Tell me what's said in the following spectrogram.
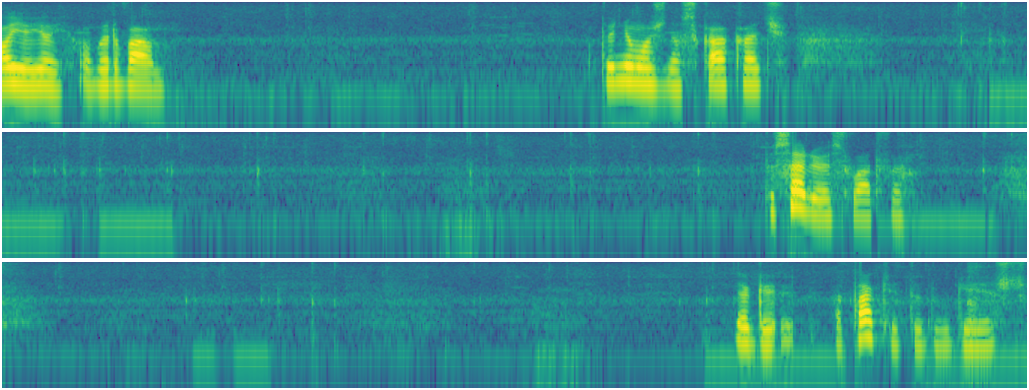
Oj, oj, oj, oberwałam. Tu nie można skakać. To serio jest łatwe. Jakie, a takie to długie jeszcze.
